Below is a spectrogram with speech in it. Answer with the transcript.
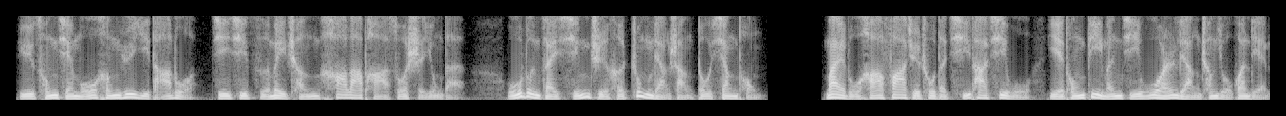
与从前摩亨约一达洛及其姊妹城哈拉帕所使用的，无论在形制和重量上都相同。麦鲁哈发掘出的其他器物也同地门及乌尔两城有关联。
